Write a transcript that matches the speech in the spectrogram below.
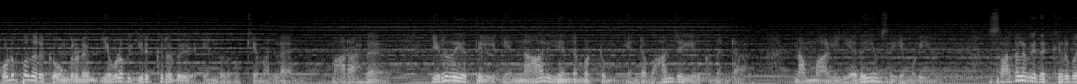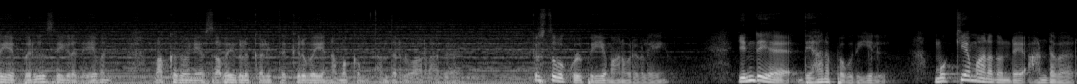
கொடுப்பதற்கு உங்களிடம் எவ்வளவு இருக்கிறது என்பது முக்கியமல்ல. மாறாக இருதயத்தில் என்னால் இயன்ற மட்டும் என்ற வாஞ்சை இருக்கும் என்றால் நம்மால் எதையும் செய்ய முடியும். சகலவித கிருபையை பெருகு செய்கிற தேவன் மக்கதோனிய சபைகளுக்கு அளித்த கிருபையை நமக்கும் தந்தருள்வாராக. கிறிஸ்துவுக்குள் பிரியமானவர்களே இன்றைய தியான பகுதியில் முக்கியமானதொன்றை ஆண்டவர்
